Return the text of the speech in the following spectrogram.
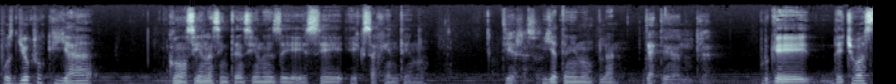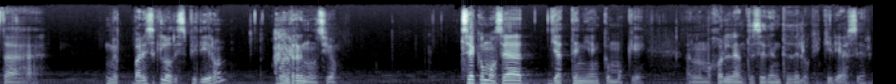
Pues yo creo que ya conocían las intenciones de ese ex agente, ¿no? Tienes razón. Y ya tenían un plan. Ya tenían un plan. Porque de hecho hasta me parece que lo despidieron o él renunció. Sea como sea, ya tenían como que a lo mejor el antecedente de lo que quería hacer.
